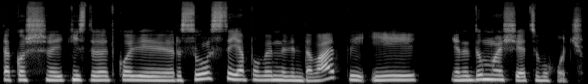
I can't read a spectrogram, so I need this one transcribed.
також якісь додаткові ресурси я повинна віддавати, і я не думаю, що я цього хочу.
